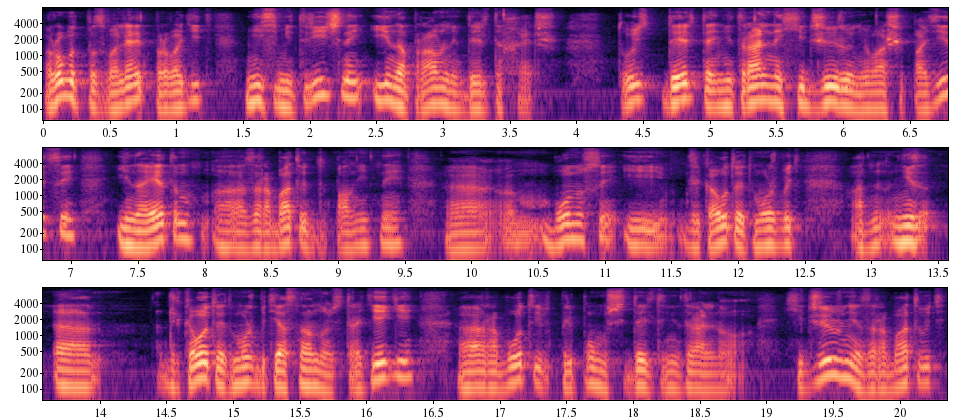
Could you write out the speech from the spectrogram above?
робот позволяет проводить несимметричный и направленный дельта хедж. То есть дельта нейтральное хеджирование вашей позиции и на этом а, зарабатывать дополнительные а, бонусы. И для кого-то это может быть не, а, для кого-то это может быть и основной стратегией а, работы при помощи дельта нейтрального хеджирования зарабатывать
